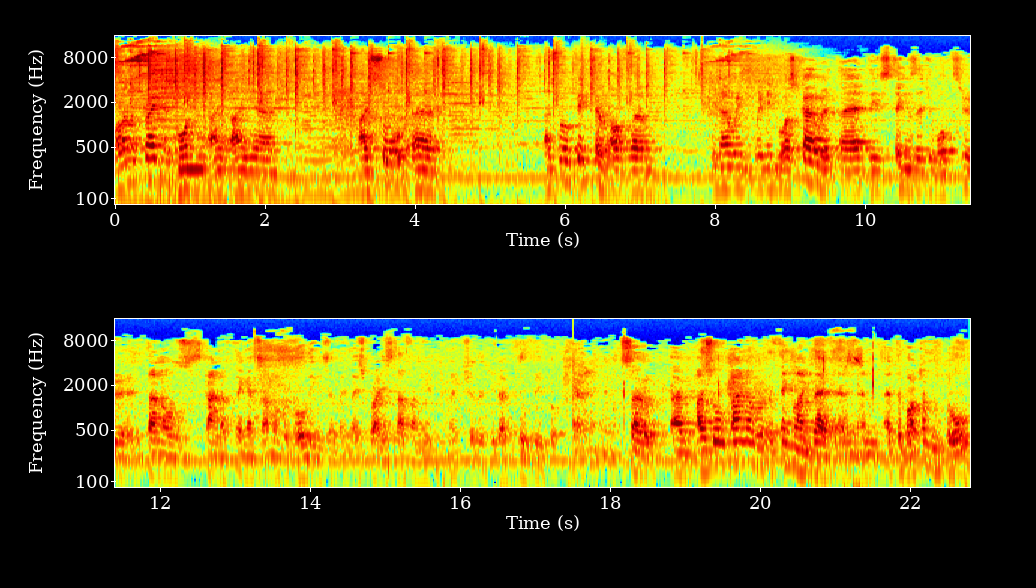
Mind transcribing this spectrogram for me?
Well, I was praying this morning. I I, uh, I saw uh, I saw a picture of um, you know when, when it was COVID, they had these things that you walk through tunnels kind of thing at some of the buildings, and then they spray stuff on you to make sure that you don't kill people. So um, I saw kind of a thing like that, and, and at the bottom door,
